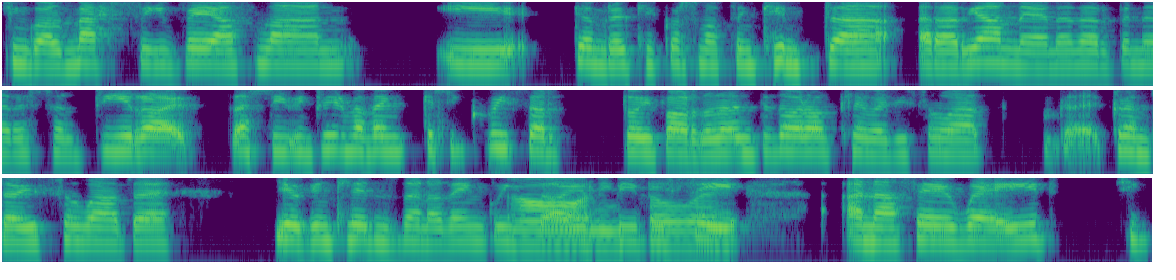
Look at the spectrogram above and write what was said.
ti'n gweld Messi fe ath mlaen i gymryd cic o'r smotyn cynta yr ariannau yn yn erbyn yr iseldiroedd. Felly fi'n credu mae fe'n gallu gweithio'r dwy ffordd. Oedd e'n ddiddorol clywed i sylwad gwrando i sylwadau Jürgen Klinsmann oedd e'n gweithio oh, i'r BBC. A nath e weid, ti'n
